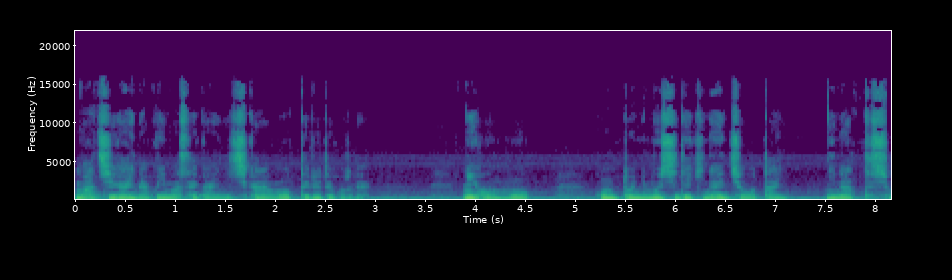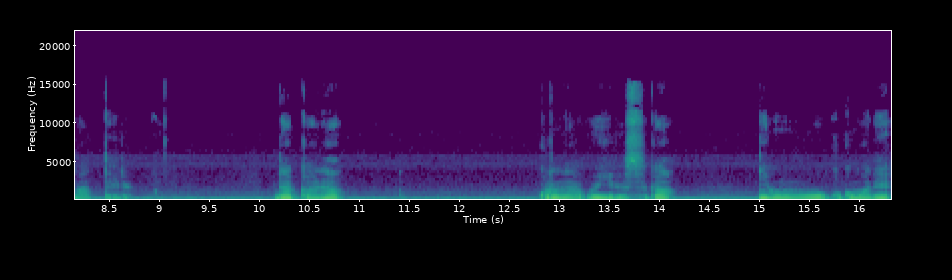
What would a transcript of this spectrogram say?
間違いなく今世界に力を持ってるということで日本も本当に無視できない状態になってしまっている。だからコロナウイルスが日本をここまで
